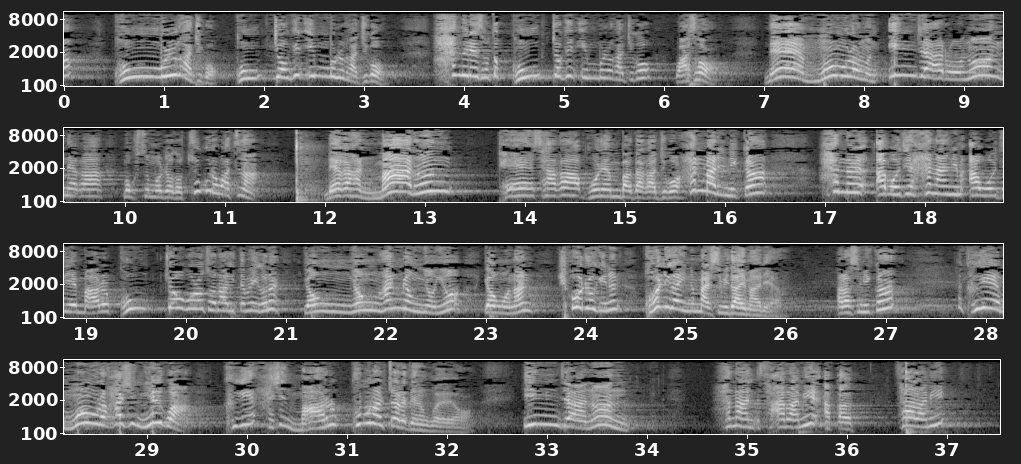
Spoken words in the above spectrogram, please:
공물 가지고 공적인 인물을 가지고 하늘에서도 공적인 인물을 가지고 와서 내 몸으로는 인자로는 내가 목숨을 줘도 죽으러 왔으나 내가 한 말은 대사가 보냄 받아가지고 한 말이니까 하늘 아버지 하나님 아버지의 말을 공적으로 전하기 때문에 이거는 영영한 명령이요. 영원한 효력 있는 권위가 있는 말씀이다 이 말이야 알았습니까? 그게 몸으로 하신 일과 그게 하신 말을 구분할 줄 알아야 되는 거예요. 인자는 하나 사람이 아까 사람이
